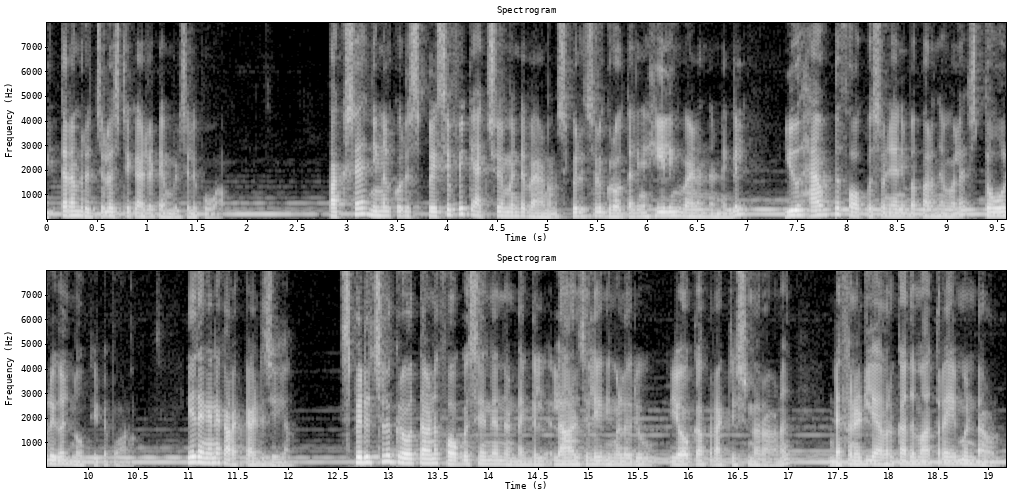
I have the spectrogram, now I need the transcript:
ഇത്തരം റിച്വലിസ്റ്റിക് ആയിട്ട് ടെമ്പിൾസിൽ പോവാം. പക്ഷേ നിങ്ങൾക്കൊരു സ്പെസിഫിക് അച്ചീവ്മെന്റ് വേണം സ്പിരിച്വൽ ഗ്രോത്ത് അല്ലെങ്കിൽ ഹീലിംഗ് വേണമെന്നുണ്ടെങ്കിൽ you have to focus on ഞാനിപ്പോൾ പറഞ്ഞ പോലെ സ്റ്റോറികൾ നോക്കിയിട്ട് പോകണം ഇതെങ്ങനെ കറക്റ്റായിട്ട് ചെയ്യാം? സ്പിരിച്വൽ ഗ്രോത്ത് ആണ് ഫോക്കസ് ചെയ്യുന്നതെന്നുണ്ടെങ്കിൽ ലാർജ്ലി നിങ്ങളൊരു യോഗ പ്രാക്ടീഷണർ ആണ്. ഡെഫിനറ്റ്ലി അവർക്ക് അത് മാത്രമേ എയിം ഉണ്ടാവുള്ളൂ.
